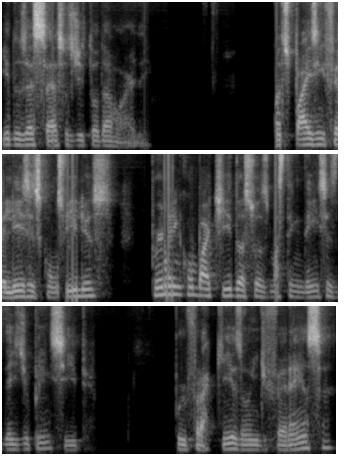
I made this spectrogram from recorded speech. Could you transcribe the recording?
e dos excessos de toda a ordem. Quantos pais infelizes com os filhos, por não terem combatido as suas más tendências desde o princípio, por fraqueza ou indiferença,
